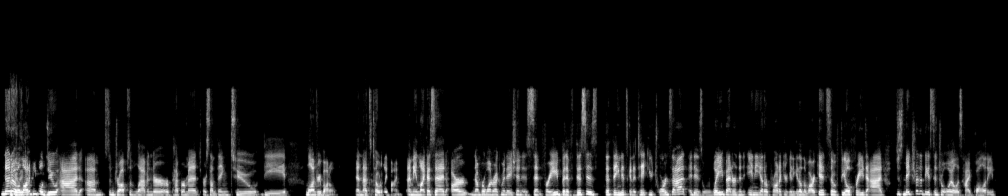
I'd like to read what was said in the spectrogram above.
No no a lot do. of people do add um some drops of lavender or peppermint or something to the laundry bottle and that's okay. totally fine. I mean, like I said, our number one recommendation is scent free. But if this is the thing that's going to take you towards that, it is way better than any other product you're going to get on the market. So feel free to add, just make sure that the essential oil is high quality,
